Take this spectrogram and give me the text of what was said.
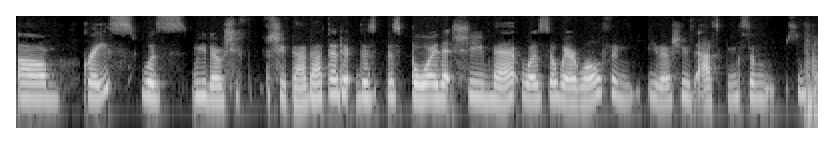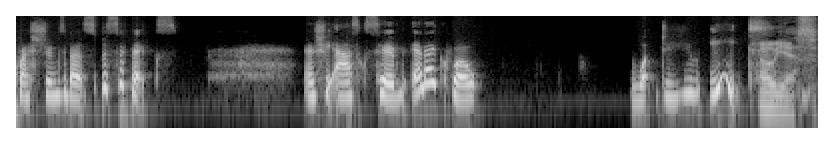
Um, Grace was, you know, she she found out that this this boy that she met was a werewolf, and you know, she was asking some some questions about specifics. And she asks him, and I quote, "What do you eat, Oh yes.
